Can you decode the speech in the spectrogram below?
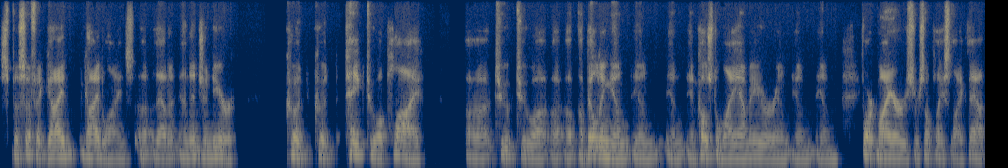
specific guide, guidelines uh, that an engineer could, could take to apply uh, to, to a, a, a building in, in, in, in coastal Miami or in, in, in Fort Myers or someplace like that,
